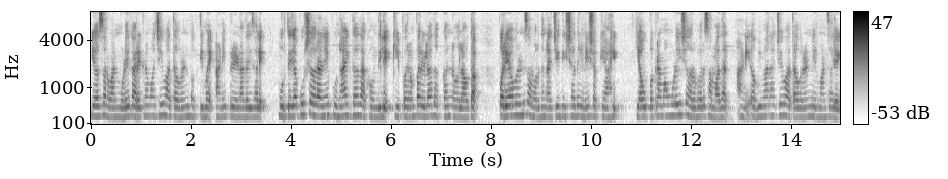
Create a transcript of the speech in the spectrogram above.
या सर्वांमुळे कार्यक्रमाचे वातावरण भक्तिमय आणि प्रेरणादायी झाले. मूर्तिजापूर शहराने पुन्हा एकदा दाखवून दिले की परंपरेला धक्का न लावता पर्यावरण संवर्धनाची दिशा देणे शक्य आहे. या उपक्रमामुळे शहरभर समाधान आणि अभिमानाचे वातावरण निर्माण झाले.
